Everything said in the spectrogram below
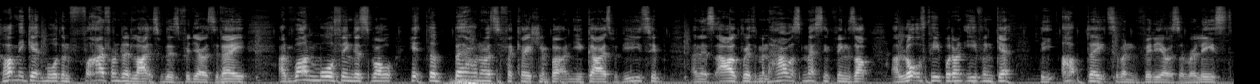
Help me get more than 500 likes for this video today. And one more thing as well, hit the bell notification button you guys with YouTube and its algorithm and how it's messing things up. A lot of people don't even get the updates when videos are released.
